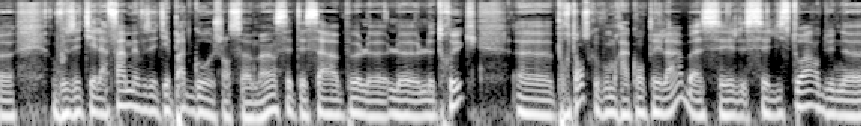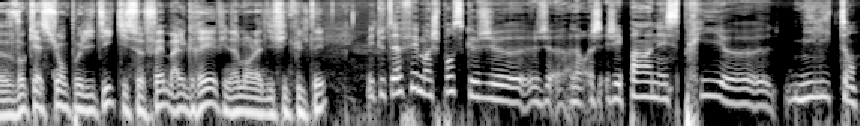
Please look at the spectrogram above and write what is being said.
Vous étiez la femme, mais vous n'étiez pas de gauche en somme. Hein, C'était ça un peu le, le truc. pourtant, ce que vous me racontez là, bah, c'est l'histoire d'une vocation politique qui se fait malgré finalement la difficulté. Mais tout à fait. Moi, je pense que je, je alors, j'ai pas un esprit euh, militant.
